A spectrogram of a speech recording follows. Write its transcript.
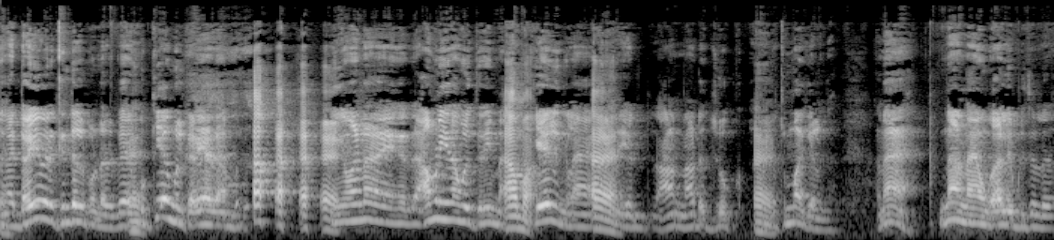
எங்க டிரைவர் கிண்டல் பண்ணாரு வேற புக்கே உங்களுக்கு கிடையாது நீங்க வேணா எங்க ராமலிங்க தான் உங்களுக்கு தெரியுமா. கேளுங்களேன். நான் நாட் ஜோக் சும்மா கேளுங்க. அண்ணா என்ன உங்க ஆள் இப்படி சொல்றாரு?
